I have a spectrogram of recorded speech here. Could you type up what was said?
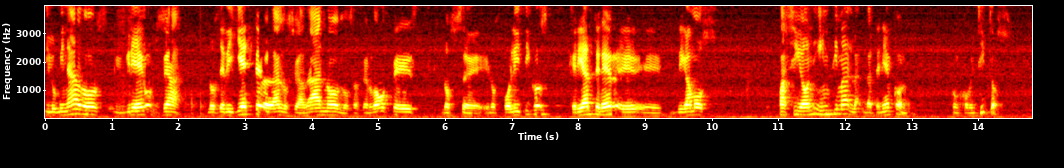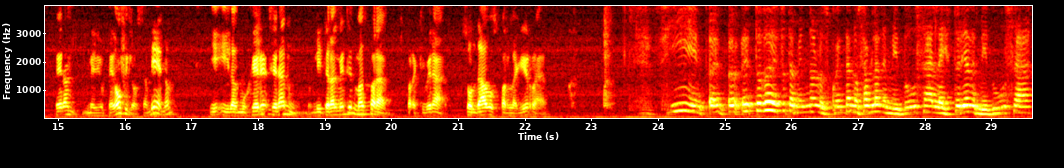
iluminados griegos, o sea, los de billete, ¿verdad? Los ciudadanos, los sacerdotes, los, eh, los políticos, querían tener, eh, eh, digamos, pasión íntima, la, tenían con, con jovencitos. Eran medio pedófilos también, ¿no? Y, las mujeres eran literalmente más para, para que hubiera soldados para la guerra. Sí, todo esto también nos los cuenta, nos habla de Medusa, la historia de Medusa.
